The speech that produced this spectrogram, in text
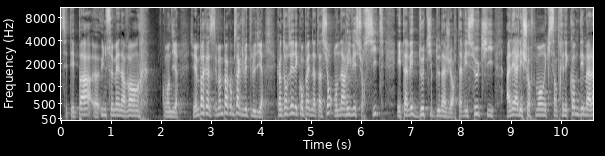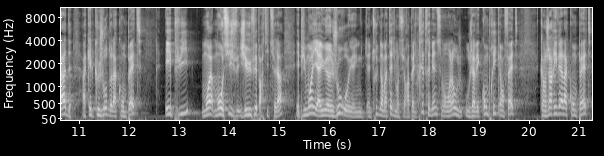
c'était pas euh, une semaine avant Comment dire? C'est même, pas, même pas comme ça que je vais te le dire. Quand on faisait des compagnies de natation, on arrivait sur site et tu avais deux types de nageurs. Tu avais ceux qui allaient à l'échauffement et qui s'entraînaient comme des malades à quelques jours de la compète. Et puis, moi, moi aussi, j'ai eu fait partie de cela. Et puis, moi, il y a eu un jour où un, un truc dans ma tête, je m'en suis rappelé très très bien de ce moment-là où, j'avais compris qu'en fait, quand j'arrivais à la compète,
